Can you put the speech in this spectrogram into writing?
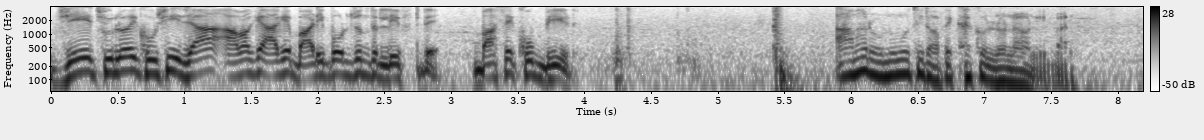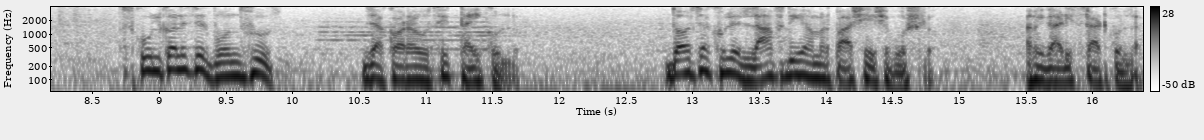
যে চুলোয় খুশি যা আমাকে আগে বাড়ি পর্যন্ত লিফট দে। বাসে খুব ভিড়। আমার অনুমতির অপেক্ষা করল না অনির্বাণ। স্কুল কলেজের বন্ধুর যা করা উচিত তাই করল। দরজা খুলে লাফ দিয়ে আমার পাশে এসে বসল। আমি গাড়ি স্টার্ট করলাম।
